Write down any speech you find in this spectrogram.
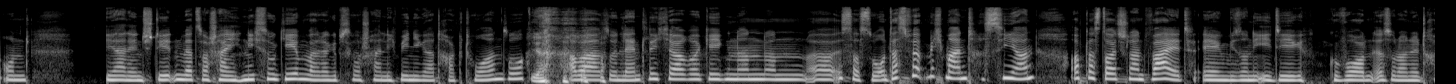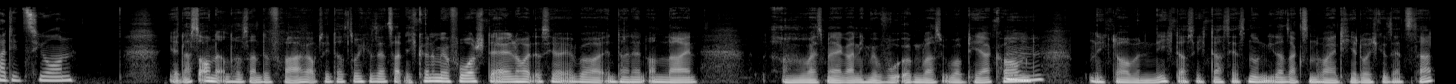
Und ja, in den Städten wird es wahrscheinlich nicht so geben, weil da gibt es wahrscheinlich weniger Traktoren so. Ja. Aber so in ländlichere Gegenden, dann äh, ist das so. Und das würde mich mal interessieren, ob das deutschlandweit irgendwie so eine Idee geworden ist oder eine Tradition. Ja, das ist auch eine interessante Frage, ob sich das durchgesetzt hat. Ich könnte mir vorstellen, heute ist ja über Internet online, weiß man ja gar nicht mehr, wo irgendwas überhaupt herkommt. Mhm. Und ich glaube nicht, dass sich das jetzt nur niedersachsenweit hier durchgesetzt hat.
